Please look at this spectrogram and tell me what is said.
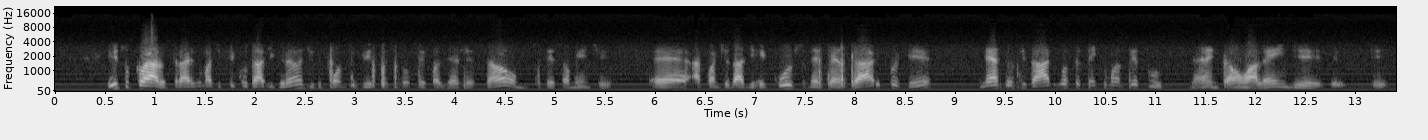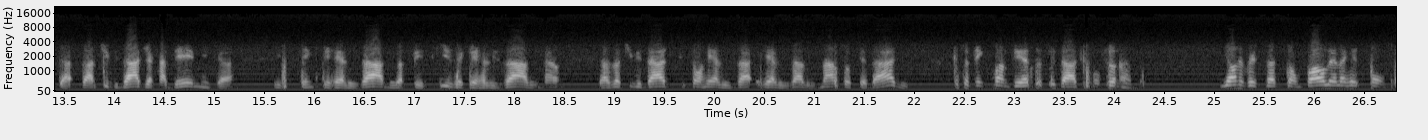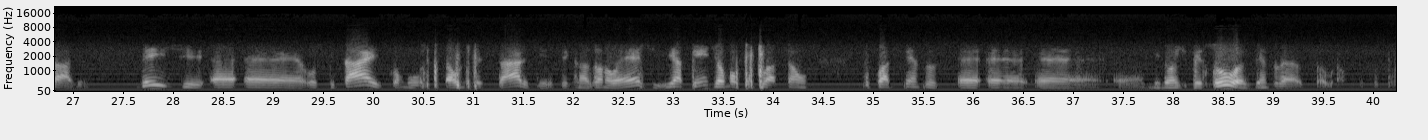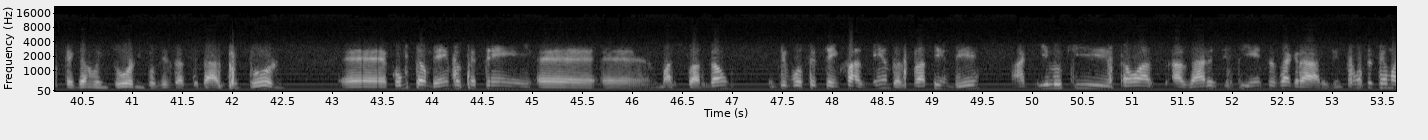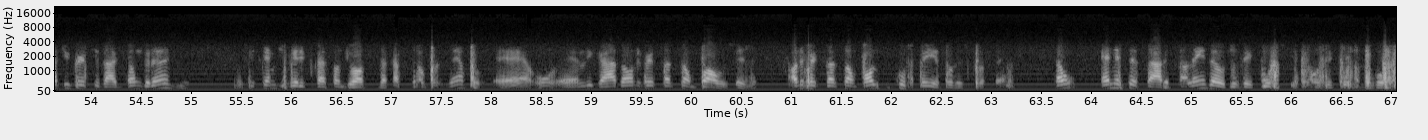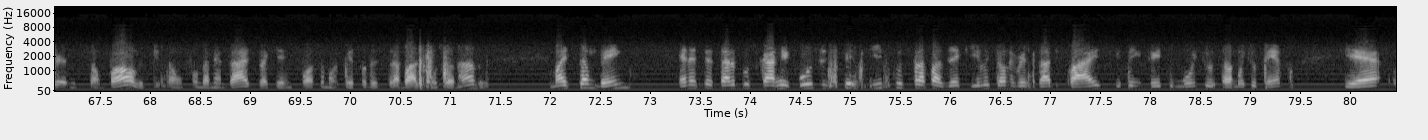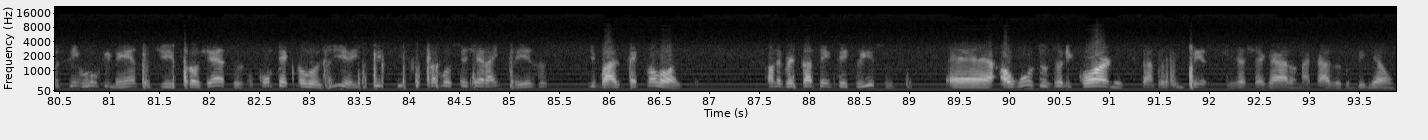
Isso, claro, traz uma dificuldade grande do ponto de vista de você fazer a gestão, especialmente é, a quantidade de recursos necessários, porque nessa cidade você tem que manter tudo. Né? Então, além de, de, de da, da, atividade acadêmica que tem que ser realizada, da pesquisa que é realizada, né? das atividades que são realiza realizadas na sociedade, você tem que manter essa cidade funcionando. E a Universidade de São Paulo ela é responsável desde é, é, hospitais, como o Hospital Universitário, que fica na Zona Oeste, e atende a uma população de 400 é, é, é, é, milhões de pessoas, dentro da, pegando o entorno, inclusive das cidades do entorno, como também você tem uma situação em que você tem fazendas para atender aquilo que são as, as áreas de ciências agrárias. Então você tem uma diversidade tão grande o sistema de verificação de óbitos da capital, por exemplo, é, é, ligado à Universidade de São Paulo, ou seja, a Universidade de São Paulo que custeia todo esse processo. Então, é necessário, além dos recursos que são os recursos do governo de São Paulo, que são fundamentais para que a gente possa manter todo esse trabalho funcionando, mas também é necessário buscar recursos específicos para fazer aquilo que a universidade faz e tem feito muito, há muito tempo, que é o desenvolvimento de projetos com tecnologia específica para você gerar empresas de base tecnológica. A universidade tem feito isso. É, alguns dos unicórnios, que são essas empresas que já chegaram na casa do bilhão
